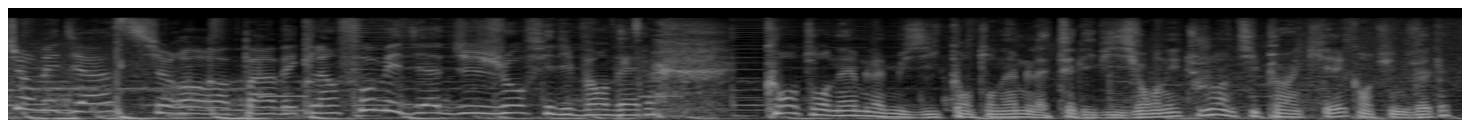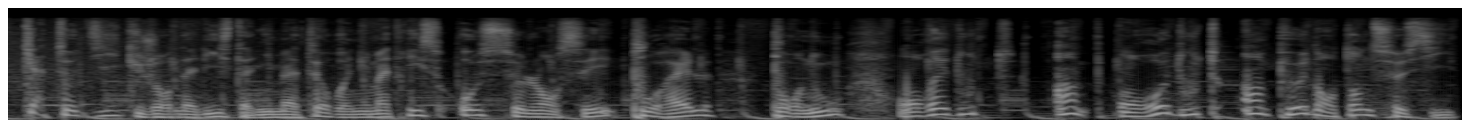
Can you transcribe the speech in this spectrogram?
Culture Média sur Europe 1 avec l'info média du jour, Philippe Vandel. Quand on aime la musique, quand on aime la télévision, on est toujours un petit peu inquiet quand une vedette cathodique, journaliste, animateur ou animatrice ose se lancer. Pour elle, pour nous, on redoute un, on redoute un peu d'entendre ceci.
